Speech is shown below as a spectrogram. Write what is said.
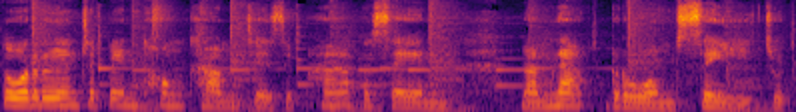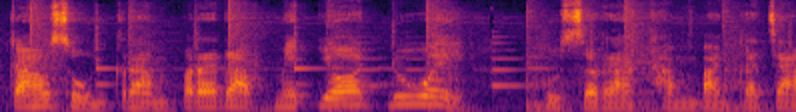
ตัวเรือนจะเป็นทองคำ 75%น้ำหนักรวม 4.90 กรัม ประดับเม็ดยอดด้วย บุษราคำบางกระจะ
